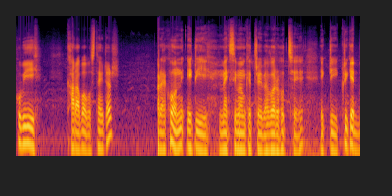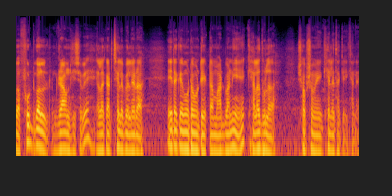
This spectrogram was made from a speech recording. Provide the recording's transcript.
খুবই খারাপ অবস্থা এটার। আর এখন এটি ম্যাক্সিমাম ক্ষেত্রে ব্যবহার হচ্ছে একটি ক্রিকেট বা ফুটবল গ্রাউন্ড হিসেবে। এলাকার ছেলেপেলেরা এটাকে মোটামুটি একটা মাঠ বানিয়ে খেলাধুলা সবসময় খেলে থাকে এখানে।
